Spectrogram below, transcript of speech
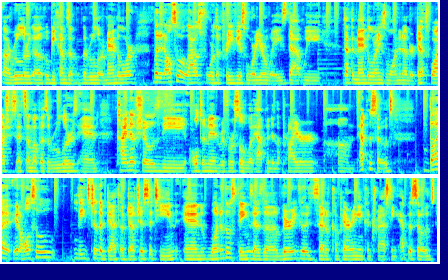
uh, ruler uh, who becomes a, the ruler of Mandalore. But it also allows for the previous warrior ways that we that the Mandalorians wanted under Death Watch, sets them up as the rulers, and kind of shows the ultimate reversal of what happened in the prior um, episodes but it also leads to the death of Duchess Satine, and one of those things as a very good set of comparing and contrasting episodes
